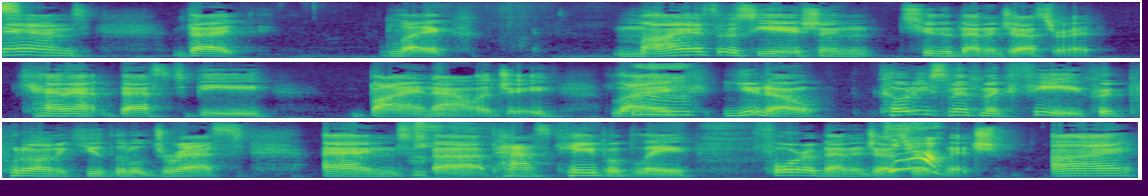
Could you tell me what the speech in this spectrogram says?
understand that like my association to the Bene Gesserit can at best be by analogy. Like, Mhm. you know, Kodi Smit-McPhee could put on a cute little dress and uh, pass capably for a Bene Gesserit Yeah. witch. I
